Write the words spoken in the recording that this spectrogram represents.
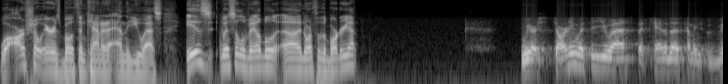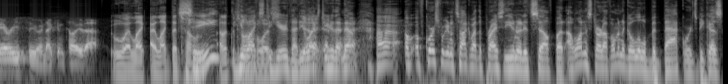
well, our show airs both in Canada and the U.S. Is Whistle available uh, north of the border yet? We are starting with the U.S., but Canada is coming very soon. I can tell you that. Ooh, I like I like that tone. See, like he likes to hear that. He likes to hear that. Now, uh, of course, we're going to talk about the price of the unit itself, but I want to start off. I'm going to go a little bit backwards because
